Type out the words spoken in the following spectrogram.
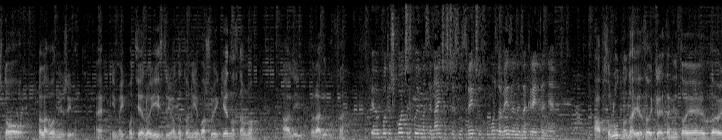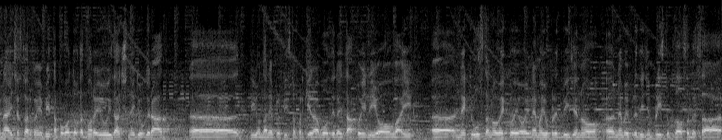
što lagodniji život. E, ima ih po cijeloj Istri, onda to nije baš uvijek jednostavno, ali radimo. Poteškoće s kojima se najčešće susreću su možda vezane za kretanje. Apsolutno da je to je kretanje, to je, to je najveća stvar koja je bitna, pogotovo kad moraju izaći negdje u grad e, i onda nepropisno parkira vozila i tako ili ovaj, neke ustanove koje ovaj, nemaju predviđeno, e, nemaju predviđen pristup za osobe sa,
